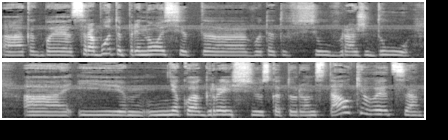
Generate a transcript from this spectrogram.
как бы с работы приносит э, вот эту всю вражду и некую агрессию, с которой он сталкивается.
